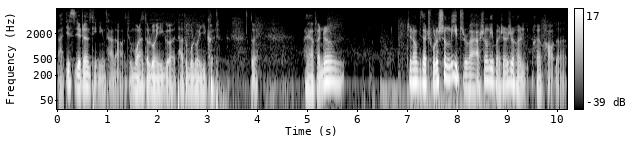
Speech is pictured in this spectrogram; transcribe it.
哎，第四节真的挺精彩的啊！就莫兰特论一个，塔图姆论一个的，对，哎呀，反正这场比赛除了胜利之外啊，胜利本身是很很好的，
